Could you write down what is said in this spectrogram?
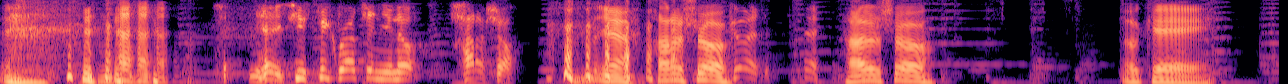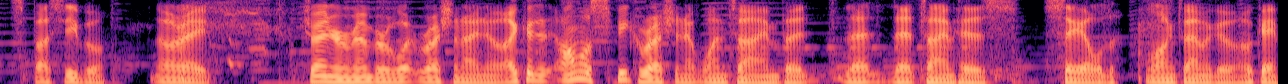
Yeah, if you speak Russian, you know, хорошо. Yeah. Хорошо. Good. Хорошо. Okay. Spasibo. All right. Trying to remember what Russian I know. I could almost speak Russian at one time, but that, that time has sailed a long time ago. Okay.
